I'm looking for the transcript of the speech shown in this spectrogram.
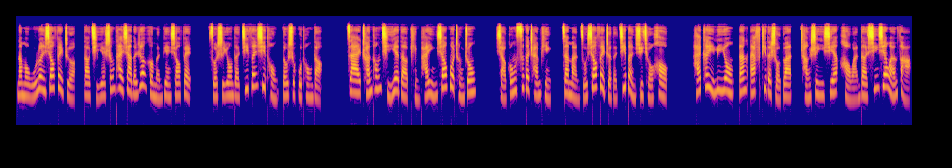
那么无论消费者到企业生态下的任何门店消费，所使用的积分系统都是互通的。在传统企业的品牌营销过程中，小公司的产品在满足消费者的基本需求后，还可以利用 NFT 的手段尝试一些好玩的新鲜玩法。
